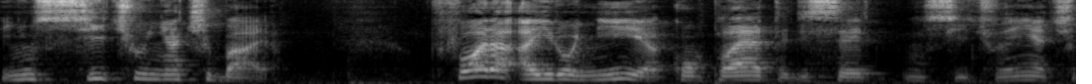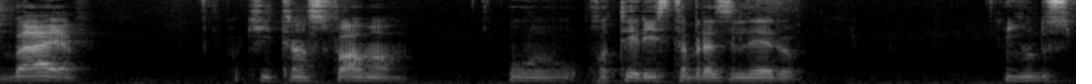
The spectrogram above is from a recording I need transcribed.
em um sítio em Atibaia. Fora a ironia completa de ser um sítio em Atibaia, o que transforma o roteirista brasileiro em um dos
